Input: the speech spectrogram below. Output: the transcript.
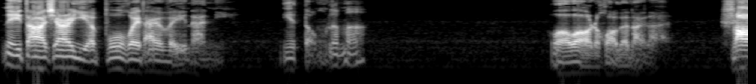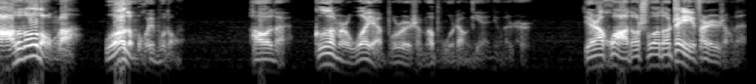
那大仙也不会太为难你，你懂了吗？我望着黄三太太。傻子都懂了，我怎么会不懂？好歹哥们儿，我也不是什么不长眼睛的人。既然话都说到这份上了，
